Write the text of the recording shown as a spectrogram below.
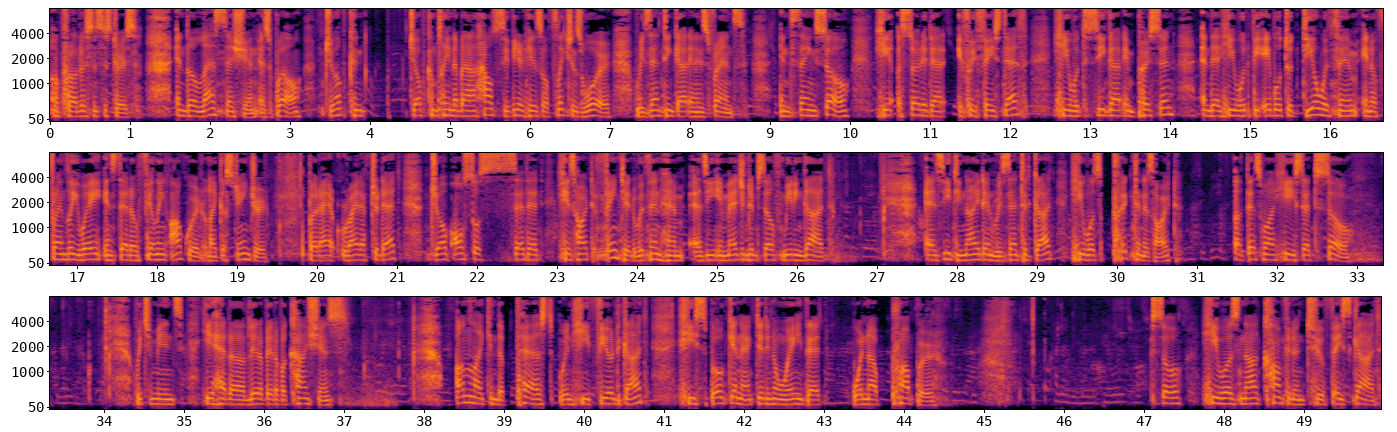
Uh, brothers and sisters, in the last session as well, Job con- Job complained about how severe his afflictions were, resenting God and his friends. In saying so, he asserted that if we face death, he would see God in person and that he would be able to deal with him in a friendly way instead of feeling awkward like a stranger. But right after that, Job also said that his heart fainted within him as he imagined himself meeting God. As he denied and resented God, he was pricked in his heart. Uh, that's why he said so which means he had a little bit of a conscience. Unlike in the past, when he feared God, he spoke and acted in a way that were not proper. So he was not confident to face God.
